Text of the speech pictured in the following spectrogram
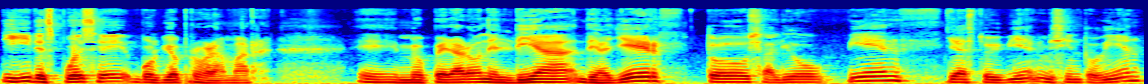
Y después se volvió a programar. Eh, me operaron el día de ayer. Todo salió bien. Ya estoy bien, me siento bien.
